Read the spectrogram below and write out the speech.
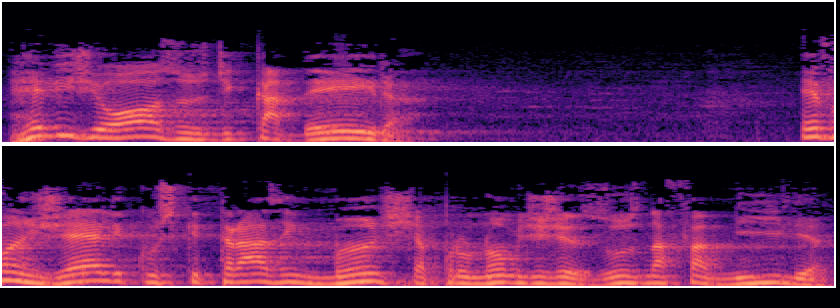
religiosos de cadeira, evangélicos que trazem mancha para o nome de Jesus na família,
